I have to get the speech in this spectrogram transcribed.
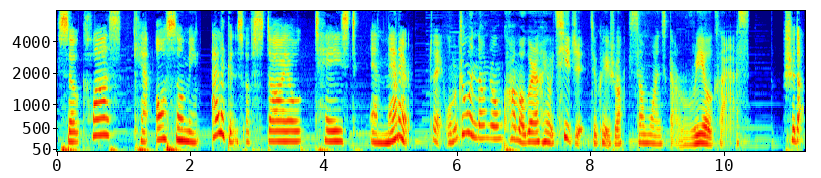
So class can also mean elegance of style, taste, and manner. 对我们中文当中夸某个人很有气质，就可以说 someone's got real class。是的，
